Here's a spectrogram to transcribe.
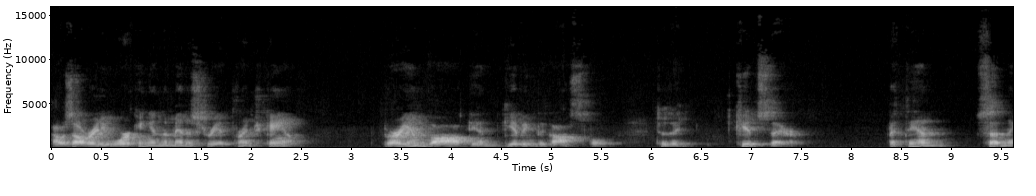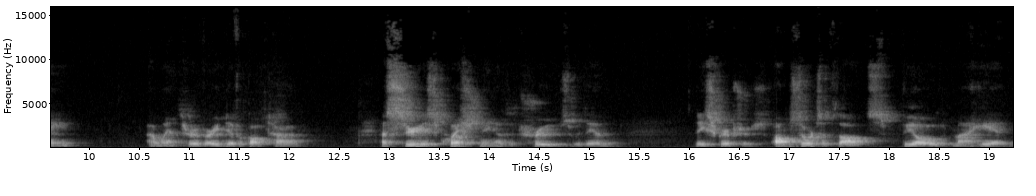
I was already working in the ministry at French Camp, very involved in giving the gospel to the kids there. But then suddenly I went through a very difficult time, a serious questioning of the truths within these scriptures. All sorts of thoughts filled my head.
